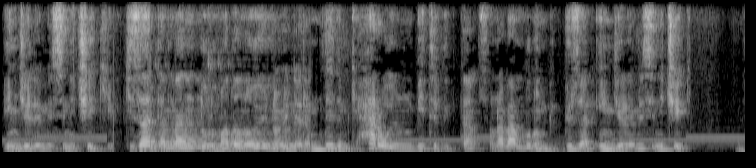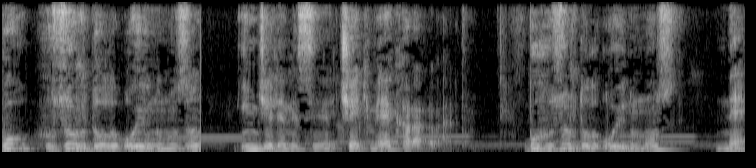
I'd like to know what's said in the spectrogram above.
incelemesini çekeyim. Ki zaten ben durmadan oyun oynarım. Dedim ki her oyunu bitirdikten sonra ben bunun bir güzel incelemesini çekeyim. Bu huzur dolu oyunumuzun incelemesini çekmeye karar verdim. Bu huzur dolu oyunumuz ne?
